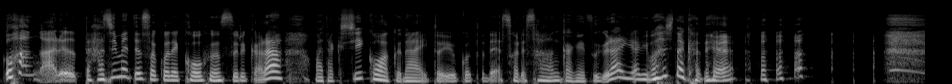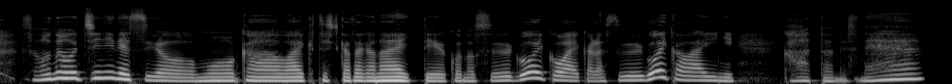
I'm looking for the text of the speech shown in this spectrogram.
ご飯がある!」って初めてそこで興奮するから私怖くないということでそれ3ヶ月ぐらいやりましたかね。そのうちにですよもう可愛くて仕方がないっていうこのすごい怖いからすごい可愛いに変わったんですね。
